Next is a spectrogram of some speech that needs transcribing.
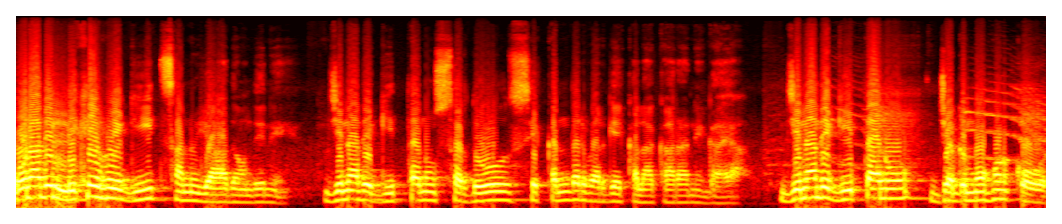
ਉਹਨਾਂ ਦੇ ਲਿਖੇ ਹੋਏ ਗੀਤ ਸਾਨੂੰ ਯਾਦ ਆਉਂਦੇ ਨੇ, ਜਿਨ੍ਹਾਂ ਦੇ ਗੀਤਾਂ ਨੂੰ ਸਰਦੂਲ ਸਿਕੰਦਰ ਵਰਗੇ ਕਲਾਕਾਰਾਂ ਨੇ ਗਾਇਆ। ਜਿਨ੍ਹਾਂ ਦੇ ਗੀਤਾਂ ਨੂੰ ਜਗਮੋਹਨ ਕੌਰ,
